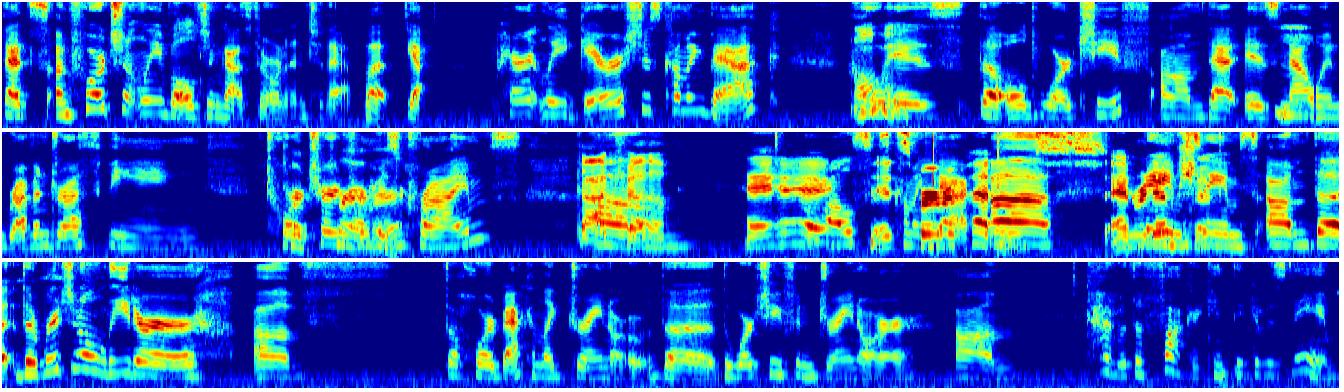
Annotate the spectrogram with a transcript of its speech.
that's unfortunately Vol'jin got thrown into that, but yeah. Apparently, Garrosh is coming back, who is Oh. the old war chief um, that is Hmm. now in Revendreth being tortured Tortured for his crimes. Gotcha. Um, Hey, hey. Who else is it's coming for back? Uh, repentance and names, names. Um, the the original leader of the horde back in like Draenor, the the war chief in Draenor. Um, God, what the fuck? I can't think of his name.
